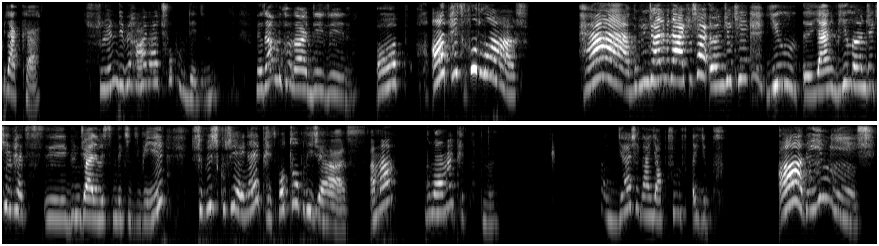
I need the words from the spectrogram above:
Bir dakika. Suyun dibi hala çok mu dedin? Neden bu kadar dedin? Aa, aa pet var. Ha, bu güncellemede arkadaşlar önceki yıl e, yani bir yıl önceki pet e, güncellemesindeki gibi sürpriz kutu yerine pet bot toplayacağız. Ama bu normal pet bot mu? Gerçekten yaptığınız ayıp. Aa değilmiş.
